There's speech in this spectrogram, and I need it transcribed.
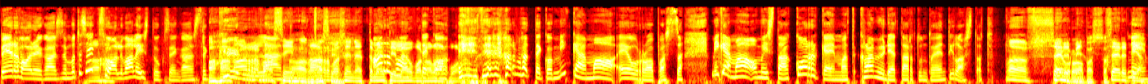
pervoiden kanssa, mutta seksuaalivalistuksen kanssa Aha. kyllä. Arvasin, Arvasin. arvasin, että mentiin leuvan Arvaatteko- alapuolelle. te arvaatteko, mikä maa Euroopassa, mikä maa omistaa korkeimmat klamydia-tartuntojen tilastot? No, Serbia. Euroopassa. Serbia. Niin.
